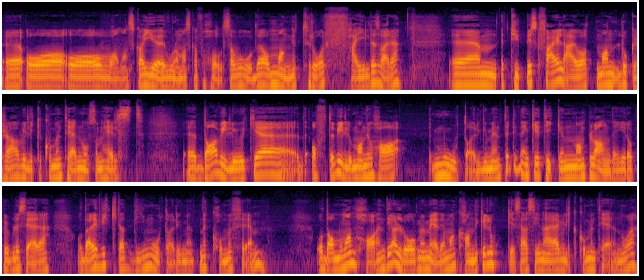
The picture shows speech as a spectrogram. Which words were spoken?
eh, og, og hva man skal gjøre, hvordan man skal forholde seg overhodet. Og mange trår feil, dessverre. Et typisk feil er jo at man lukker seg og vil ikke kommentere noe som helst. Eh, da vil jo ikke Ofte vil jo man jo ha motargumenter til den kritikken man planlegger å publisere. Og Da er det viktig at de motargumentene kommer frem. Og Da må man ha en dialog med media. Man kan ikke lukke seg og si nei, jeg vil ikke kommentere noe.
